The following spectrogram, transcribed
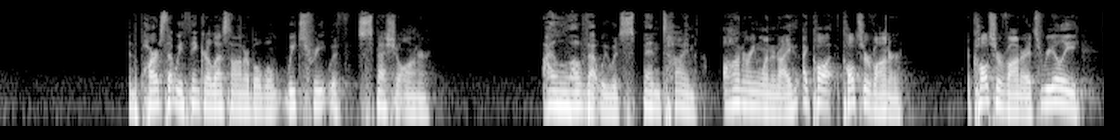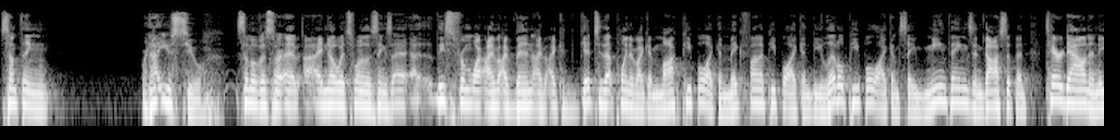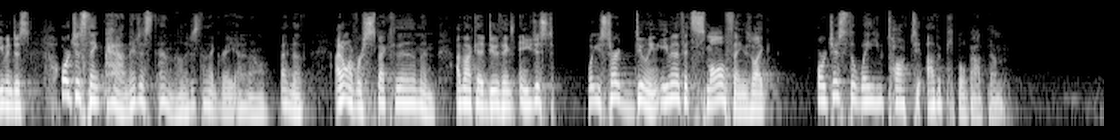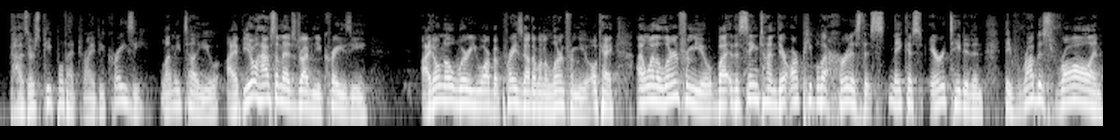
And the parts that we think are less honorable, will we treat with special honor. I love that we would spend time honoring one another. I, I call it culture of honor. A culture of honor. It's really something we're not used to. Some of us are, I, know it's one of those things, at least from what I've, been, I can get to that point of I can mock people, I can make fun of people, I can belittle people, I can say mean things and gossip and tear down and even just, or just think, man, they're just, I don't know, they're just not that great. I don't know. I don't know. I don't have respect for them and I'm not going to do things. And you just, what you start doing, even if it's small things like, or just the way you talk to other people about them. Because there's people that drive you crazy. Let me tell you, if you don't have somebody that's driving you crazy, I don't know where you are, but praise God, I want to learn from you. Okay, I want to learn from you, but at the same time, there are people that hurt us, that make us irritated, and they rub us raw, and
